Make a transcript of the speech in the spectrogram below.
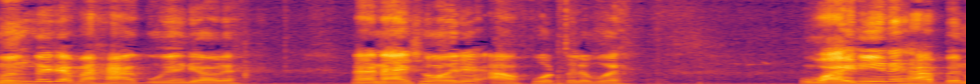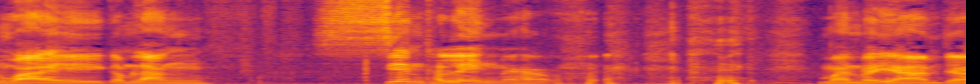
มึงก็จะมาหากูอย่างเดียวเลยนายนายช่วยดิอ้าวหดไปแล้วเว้ยวัยนี้นะครับเป็นวัยกำลังเสี้ยนคันเร่งนะครับ มันพยายามจะ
